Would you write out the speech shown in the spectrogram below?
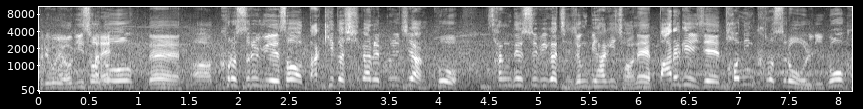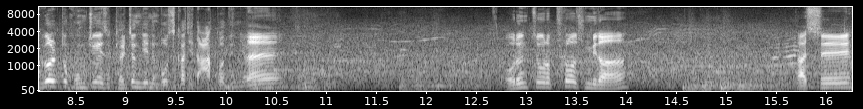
그리고 아, 여기서도 네 어, 크로스를 위해서 딱히 더 시간을 끌지 않고 상대 수비가 재정비하기 전에 빠르게 이제 터닝 크로스로 올리고 그걸 또 공중에서 결정짓는 모습까지 나왔거든요. 네 오른쪽으로 풀어줍니다 다시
